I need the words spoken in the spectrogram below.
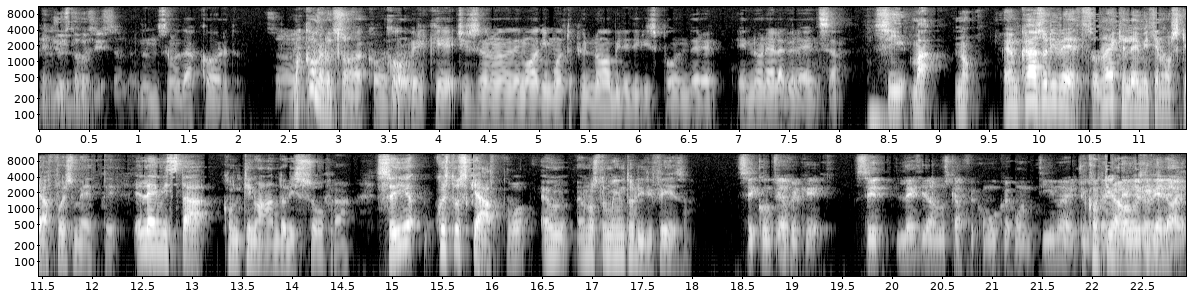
È Mm. giusto così, secondo me. Non sono d'accordo. Secondo Ma me come non sono d'accordo? Come? Perché ci sono dei modi molto più nobili di rispondere e non è la violenza. Sì, ma no, è un caso diverso, non è che lei mi tira uno schiaffo e smette, e lei mi sta continuando lì sopra. Se io, questo schiaffo è, un- è uno strumento di difesa. Se continua perché se lei ti dà uno schiaffo e comunque continua è giusto continua, che viene- ridai.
